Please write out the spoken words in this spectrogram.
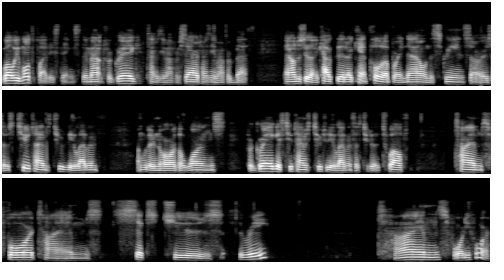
Well, we multiply these things. The amount for Greg times the amount for Sarah times the amount for Beth. And I'll just do that on a calculator. I can't pull it up right now on the screen. Sorry. So it's 2 times 2 to the 11th. I'm going to ignore the ones. For Greg, it's 2 times 2 to the 11th. So it's 2 to the 12th. Times 4 times 6 choose 3 times 44.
